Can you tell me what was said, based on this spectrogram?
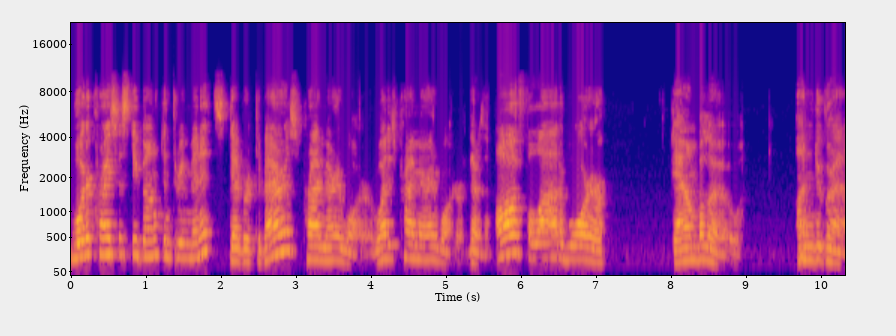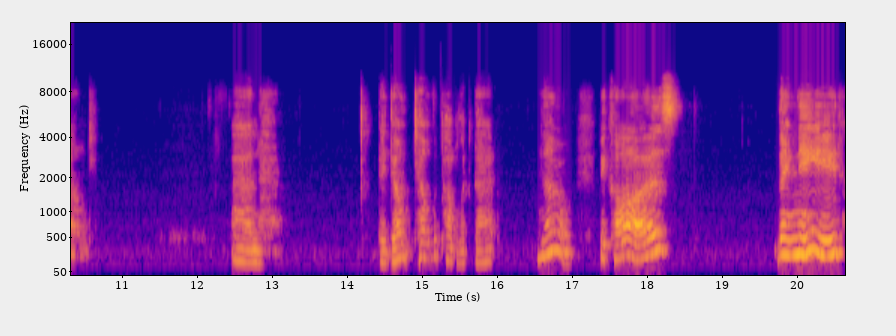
Water crisis debunked in three minutes. Deborah Tavares, primary water. What is primary water? There's an awful lot of water down below, underground. And they don't tell the public that. No, because they need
